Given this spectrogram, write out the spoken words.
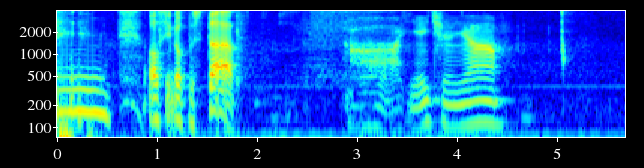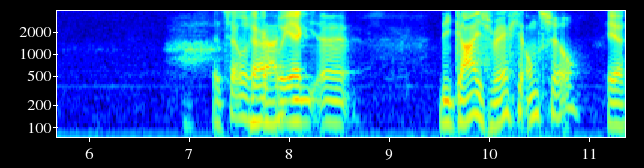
Als hij nog bestaat. Oh, jeetje, ja. Het is zo'n raar Ja, project. Die, eh, die guy is weg, Ansel. Ja.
